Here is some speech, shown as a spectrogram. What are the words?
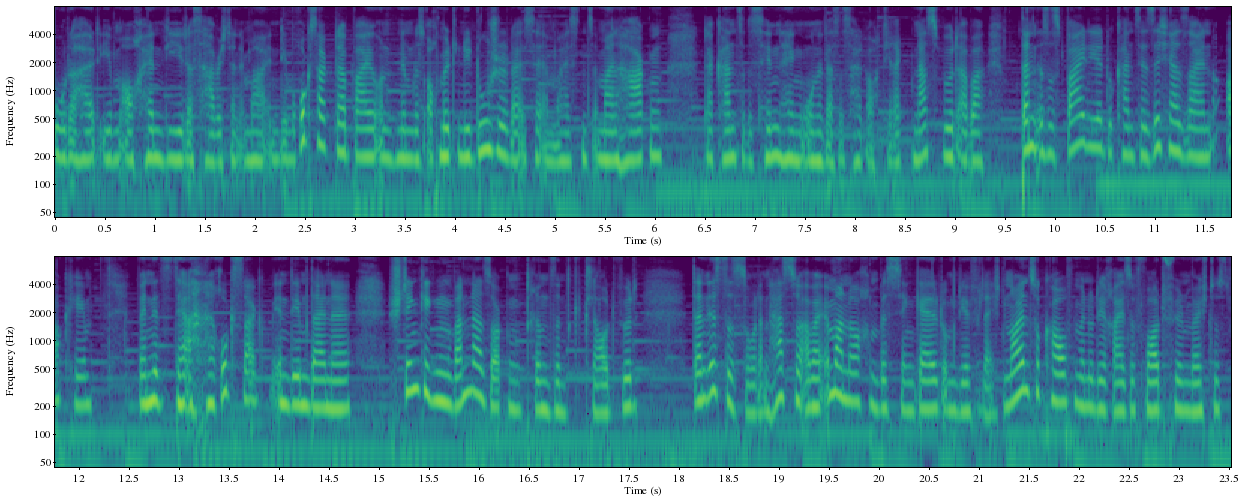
oder halt eben auch Handy. Das habe ich dann immer in dem Rucksack dabei und nehme das auch mit in die Dusche. Da ist ja meistens immer ein Haken. Da kannst du das hinhängen, ohne dass es halt auch direkt nass wird. Aber dann ist es bei dir. Du kannst dir sicher sein, okay, wenn jetzt der Rucksack, in dem deine stinkigen Wandersocken drin sind, geklaut wird, dann ist es so. Dann hast du aber immer noch ein bisschen Geld, um dir vielleicht einen neuen zu kaufen, wenn du die Reise fortführen möchtest.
